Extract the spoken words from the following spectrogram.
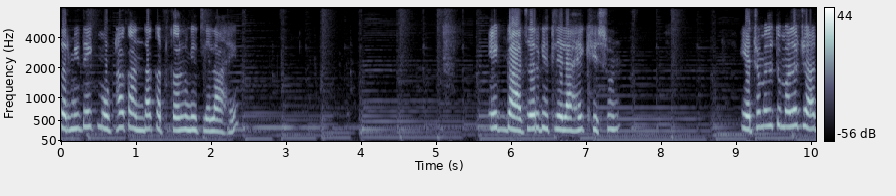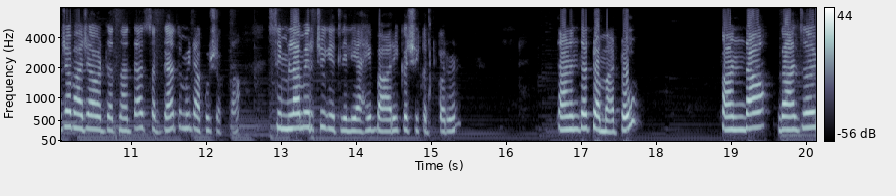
तर मी ते एक मोठा कांदा कट करून घेतलेला आहे. एक गाजर घेतलेला आहे खिसून. याच्यामध्ये तुम्हाला ज्या ज्या भाज्या आवडतात ना त्या सगळ्या तुम्ही टाकू शकता. सिमला मिरची घेतलेली आहे बारीक अशी कट करून. त्यानंतर टोमॅटो. कांदा गाजर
